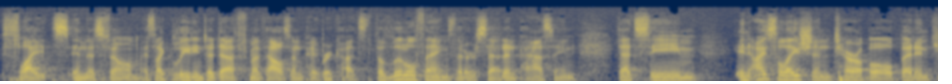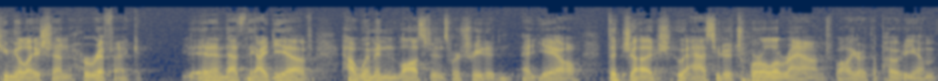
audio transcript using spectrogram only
slights in this film. It's like bleeding to death from a thousand paper cuts. The little things that are said in passing that seem in isolation terrible, but in accumulation horrific. And that's the idea of how women law students were treated at Yale. The judge who asked you to twirl around while you're at the podium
